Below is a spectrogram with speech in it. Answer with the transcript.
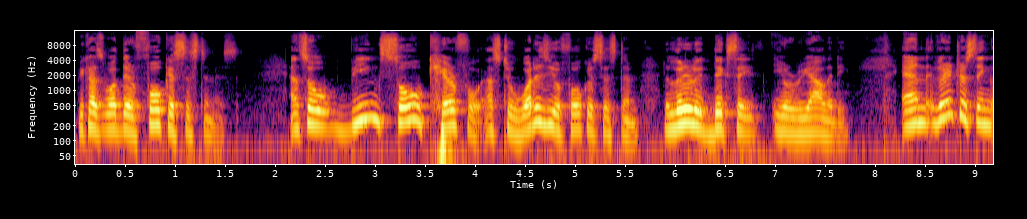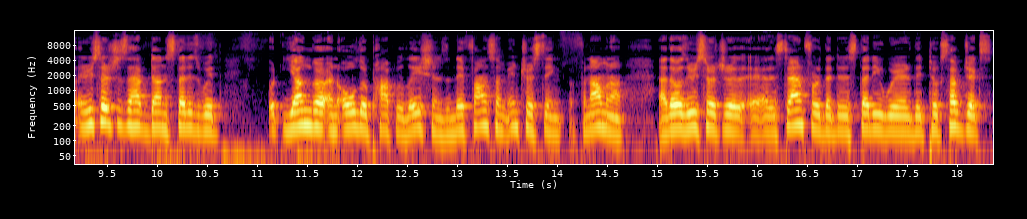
because what their focus system is. And so being so careful as to what is your focus system literally dictates your reality. And very interesting, researchers have done studies with younger and older populations, and they found some interesting phenomena. Uh, there was a researcher at Stanford that did a study where they took subjects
